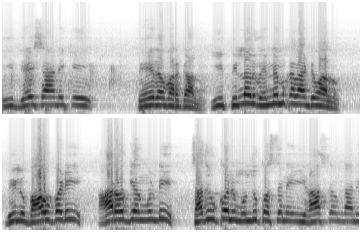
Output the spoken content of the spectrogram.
ఈ దేశానికి పేద వర్గాలు ఈ పిల్లలు వెన్నెముక లాంటి వాళ్ళు. వీళ్ళు బాగుపడి ఆరోగ్యంగా ఉండి చదువుకొని ముందుకొస్తేనే ఈ రాష్ట్రం కానీ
